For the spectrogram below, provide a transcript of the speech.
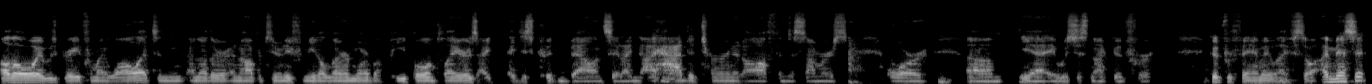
Although it was great for my wallet and another an opportunity for me to learn more about people and players, I, I just couldn't balance it. I, I had to turn it off in the summers, or um, yeah, it was just not good for good for family life. So I miss it.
